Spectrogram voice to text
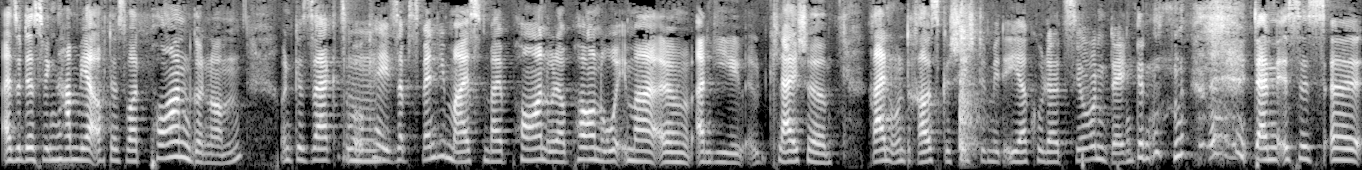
Also deswegen haben wir auch das Wort Porn genommen und gesagt, so, okay, selbst wenn die meisten bei Porn oder Porno immer äh, an die gleiche Rein- und Rausgeschichte mit Ejakulation denken, dann ist es äh,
